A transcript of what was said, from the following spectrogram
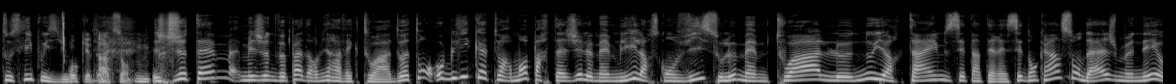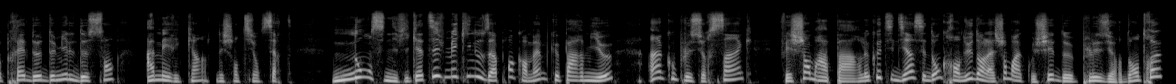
to sleep with you. Ok, de l'accent. Je t'aime, mais je ne veux pas dormir avec toi. Doit-on obligatoirement partager le même lit lorsqu'on vit sous le même toit? Le New York Times s'est intéressé donc à un sondage mené auprès de 2200 Américains, un échantillon certes non significatif, mais qui nous apprend quand même que parmi eux, un couple sur cinq fait chambre à part. Le quotidien s'est donc rendu dans la chambre à coucher de plusieurs d'entre eux,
